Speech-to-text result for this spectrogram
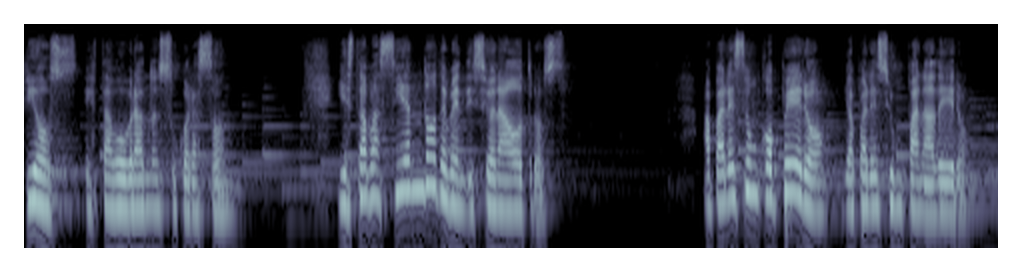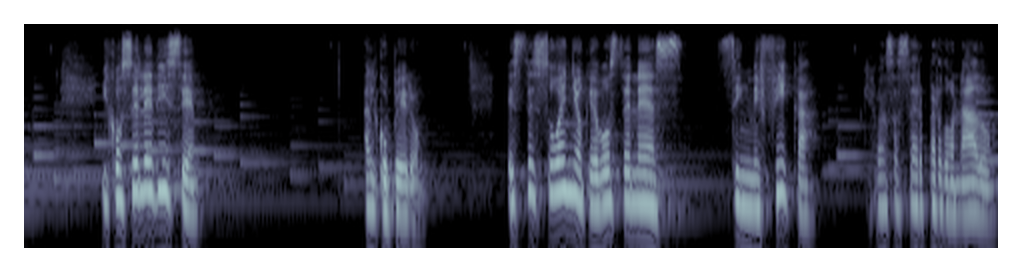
Dios estaba obrando en su corazón y estaba haciendo de bendición a otros. Aparece un copero y aparece un panadero. Y José le dice al copero, este sueño que vos tenés significa que vas a ser perdonado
